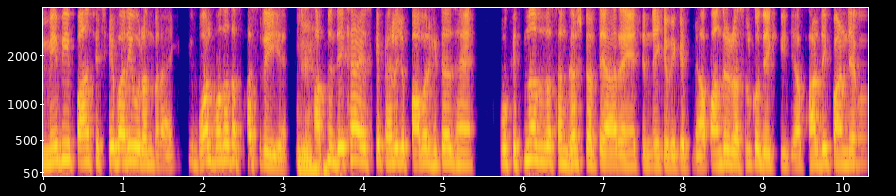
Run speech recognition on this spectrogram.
मे बी पाँच या छह बार वो रन बनाएँगे बॉल बहुत ज़्यादा फंस रही है। आपने देखा है इसके पहले जो पावर हिटर्स हैं वो कितना ज़्यादा संघर्ष करते आ रहे हैं चेन्नई के विकेट में। आप आंद्रे रसल को देख लीजिए आप हार्दिक पांड्या को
